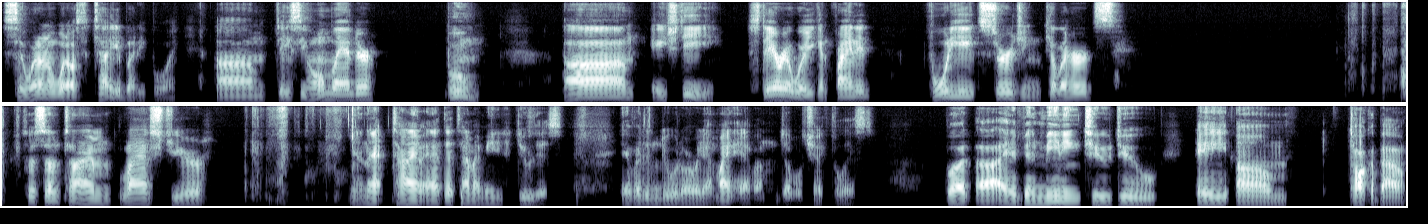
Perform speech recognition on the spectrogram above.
So I don't know what else to tell you, buddy boy. Um, JC Homelander, boom, um, HD stereo where you can find it 48 surging kilohertz. So sometime last year, and that time at that time I needed to do this. If I didn't do it already, I might have. I'm double check the list. But uh, I had been meaning to do a um talk about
